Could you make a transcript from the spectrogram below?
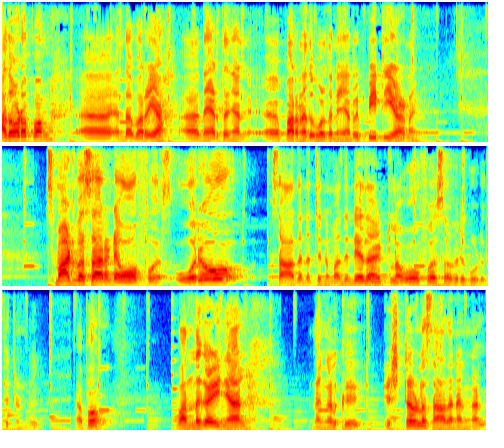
അതോടൊപ്പം എന്താ പറയുക നേരത്തെ ഞാൻ പറഞ്ഞതുപോലെ തന്നെ ഞാൻ റിപ്പീറ്റ് ചെയ്യാണ്. സ്മാർട്ട് ബസാറിന്റെ ഓഫേഴ്സ് ഓരോ സാധനത്തിനും അതിന്റേതായിട്ടുള്ള ഓഫേഴ്സ് അവർ കൊടുത്തിട്ടുണ്ട്. അപ്പോൾ വന്നു കഴിഞ്ഞാൽ നിങ്ങൾക്ക് ഇഷ്ടമുള്ള സാധനങ്ങൾ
